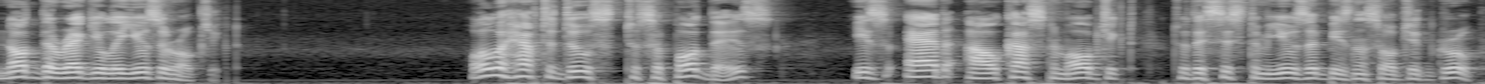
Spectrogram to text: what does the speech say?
not the regular user object. All we have to do to support this is add our custom object to the system user business object group.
